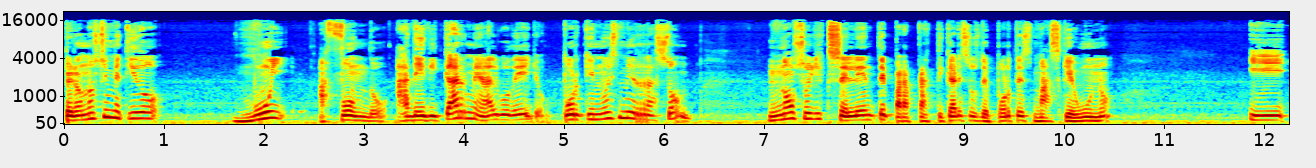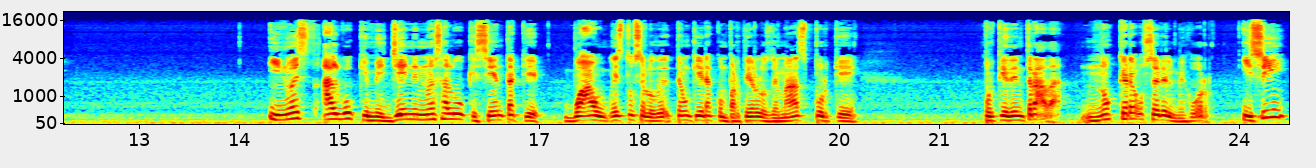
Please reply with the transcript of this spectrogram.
Pero no estoy metido muy a fondo a dedicarme a algo de ello. Porque no es mi razón. No soy excelente para practicar esos deportes más que uno. Y, y no es algo que me llene, no es algo que sienta que, wow, esto se lo tengo que ir a compartir a los demás porque, porque de entrada no creo ser el mejor. Y sí,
